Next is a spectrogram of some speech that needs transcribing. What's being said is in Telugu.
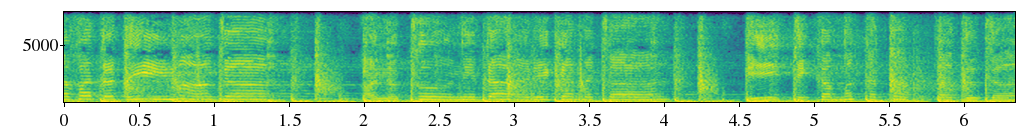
నడవద ధీమాగా అనుకోని దారి గనక ఈ తికమక తప్పదుగా.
